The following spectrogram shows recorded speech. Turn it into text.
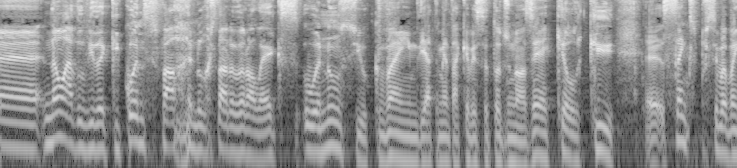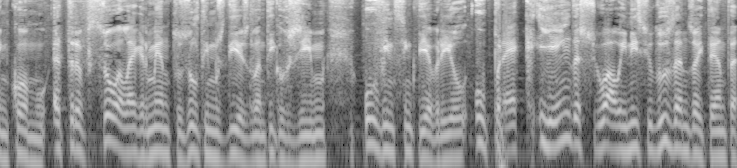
ah, não há dúvida que quando se fala no restaurador Alex, o anúncio que vem imediatamente à cabeça de todos nós é aquele que, ah, sem que se perceba bem como, atravessou alegremente os últimos dias do antigo regime, o 25 de Abril, o PREC e ainda chegou ao início dos anos 80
